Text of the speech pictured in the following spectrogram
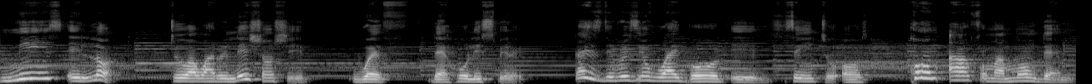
means a lot to our relationship with the Holy Spirit. That is the reason why God is saying to us, Come out from among them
